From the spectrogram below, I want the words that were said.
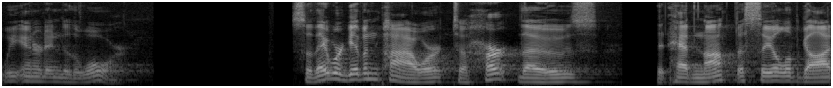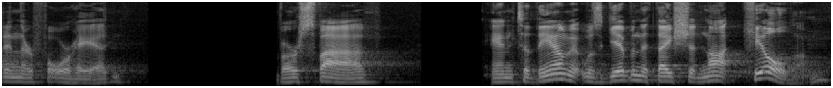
we entered into the war. So they were given power to hurt those that had not the seal of God in their forehead. Verse 5 and to them it was given that they should not kill them,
